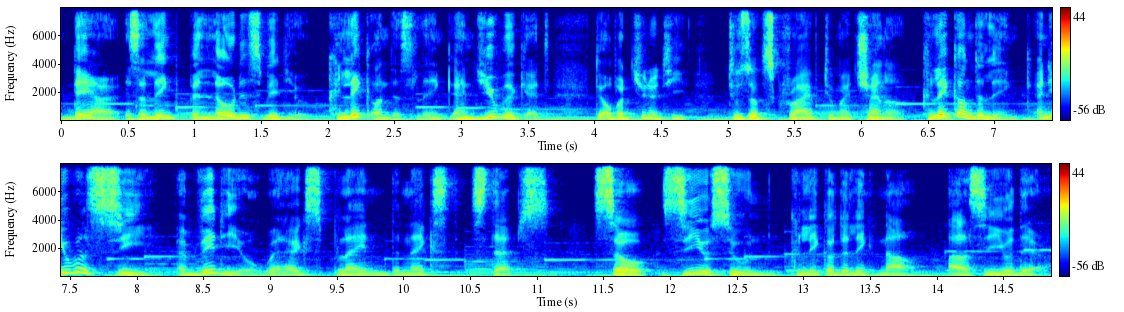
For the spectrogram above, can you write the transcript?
There is a link below this video. Click on this link and you will get the opportunity to subscribe to my channel. Click on the link and you will see a video where I explain the next steps. So see you soon, click on the link now. I'll see you there.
